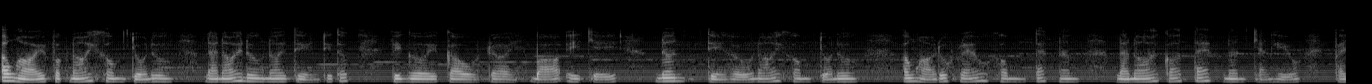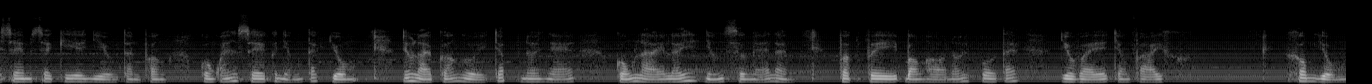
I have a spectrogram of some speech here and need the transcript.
Ông hỏi Phật nói không chỗ nương, là nói nương nơi thiện tri thức, vì người cầu trời bỏ y chỉ, nên thiện hữu nói không chỗ nương. Ông hỏi rốt ráo không tác năng, là nói có tác nên chẳng hiểu, phải xem xe kia nhiều thành phần, còn khoáng xe có những tác dụng. Nếu lại có người chấp nơi ngã, cũng lại lấy những sự ngã làm. Phật vì bọn họ nói vô tác, dù vậy chẳng phải không dụng.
